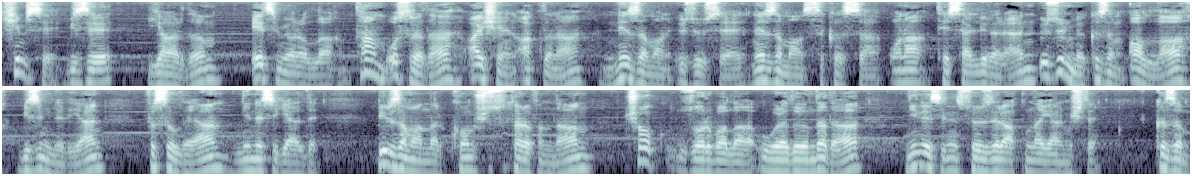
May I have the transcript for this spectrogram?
Kimse bize yardım etmiyor Allah'ım. Tam o sırada Ayşe'nin aklına ne zaman üzülse, ne zaman sıkılsa ona teselli veren, üzülme kızım Allah bizimle diyen, fısıldayan ninesi geldi. Bir zamanlar komşusu tarafından çok zorbalığa uğradığında da ninesinin sözleri aklına gelmişti. Kızım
